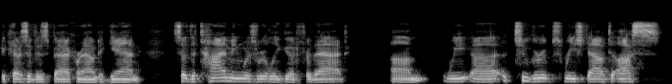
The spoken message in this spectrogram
because of his background again. So the timing was really good for that. Um, we uh, two groups reached out to us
